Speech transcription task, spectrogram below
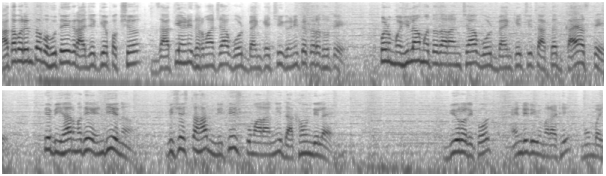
आतापर्यंत बहुतेक राजकीय पक्ष जाती आणि धर्माच्या वोट बँकेची गणितं करत होते. पण महिला मतदारांच्या वोट बँकेची ताकद काय असते ते बिहारमध्ये एनडीएनं विशेषतः नितीश कुमारांनी दाखवून दिलं आहे bureau report NDTV Marathi Mumbai.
